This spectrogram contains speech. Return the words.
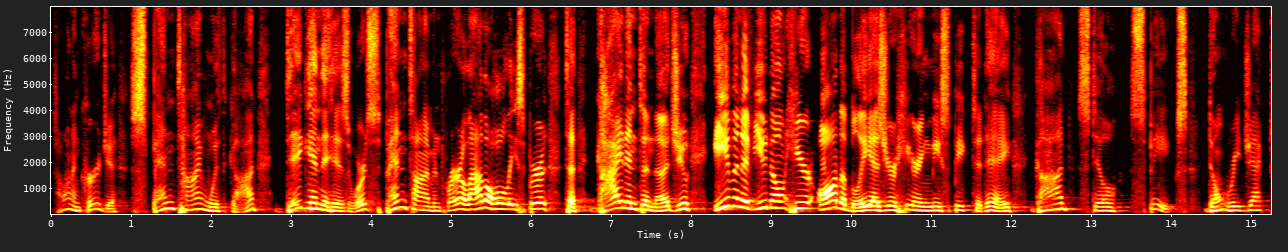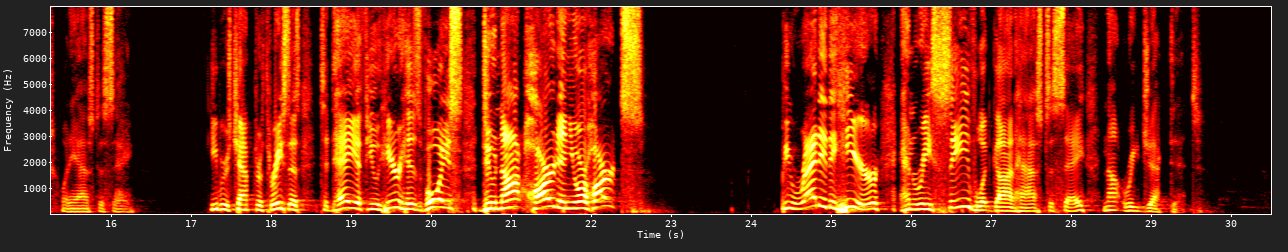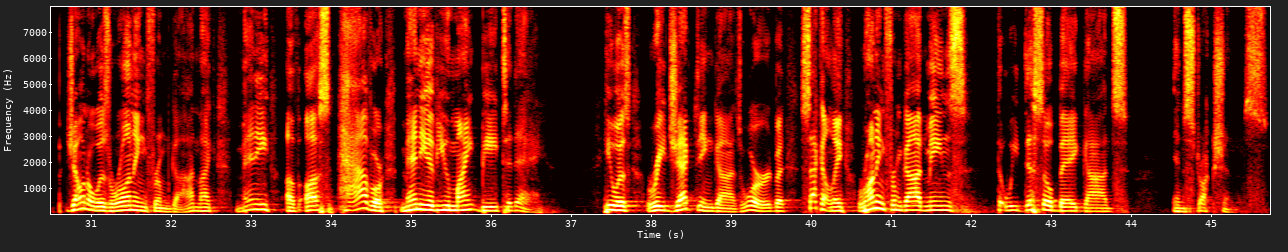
So I want to encourage you spend time with God, dig into His Word, spend time in prayer, allow the Holy Spirit to guide and to nudge you. Even if you don't hear audibly as you're hearing me speak today, God still speaks. Don't reject what He has to say. Hebrews chapter 3 says, Today, if you hear His voice, do not harden your hearts. Be ready to hear and receive what God has to say, not reject it. Jonah was running from God, like many of us have, or many of you might be today. He was rejecting God's word. But secondly, running from God means that we disobey God's instructions.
